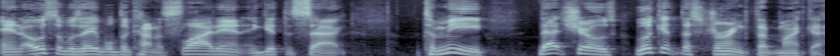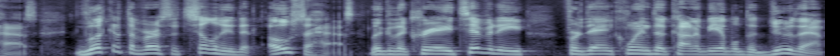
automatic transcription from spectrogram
and Osa was able to kind of slide in and get the sack. To me, that shows look at the strength that Micah has. Look at the versatility that Osa has. Look at the creativity for Dan Quinn to kind of be able to do that.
